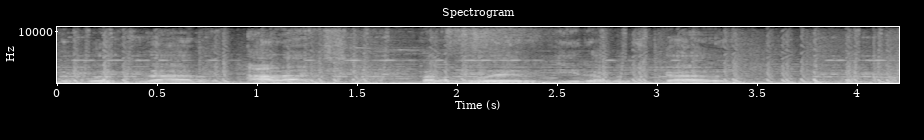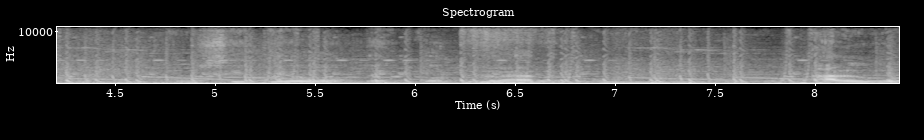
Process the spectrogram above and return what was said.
me puede dar alas para poder ir a buscar un sitio donde encontrar algo.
